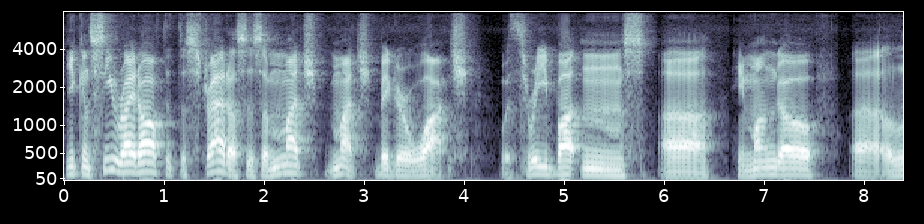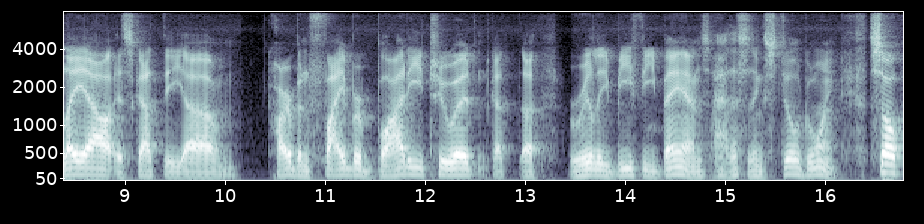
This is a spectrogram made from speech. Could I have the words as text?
You can see right off that the Stratos is a much, much bigger watch with three buttons, uh, Himongo uh, layout. It's got the um, carbon fiber body to it. It's got uh, really beefy bands. Ah, this thing's still going. So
